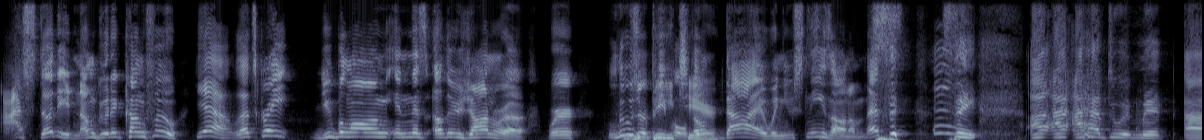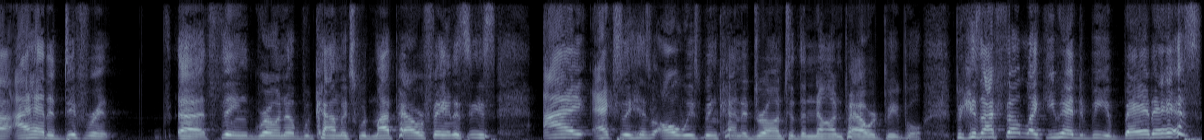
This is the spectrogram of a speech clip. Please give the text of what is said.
I studied and I'm good at kung fu. Yeah, that's great. You belong in this other genre where loser B people tier. don't die when you sneeze on them. That's See, I, I, I have to admit, uh, I had a different uh, thing growing up with comics with my power fantasies. I actually has always been kind of drawn to the non-powered people because I felt like you had to be a badass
